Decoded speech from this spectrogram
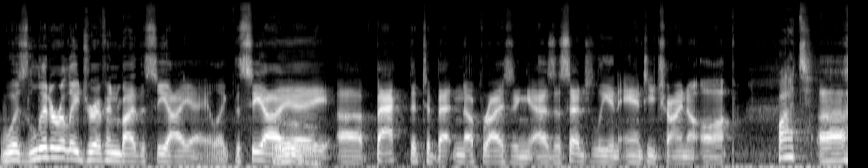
was literally driven by the CIA. Like the CIA uh, backed the Tibetan uprising as essentially an anti-China op. What? Uh,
